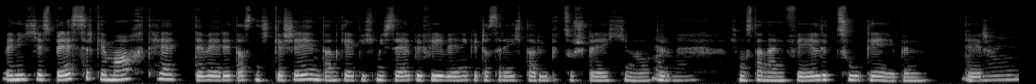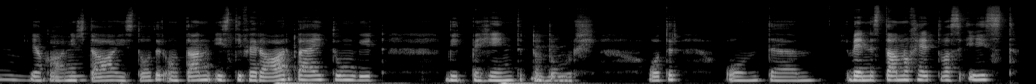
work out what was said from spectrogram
wenn ich es besser gemacht hätte, wäre das nicht geschehen, dann gebe ich mir selber viel weniger das Recht, darüber zu sprechen, oder? Mhm. Ich muss dann einen Fehler zugeben, der mhm. ja gar mhm. nicht da ist, oder? Und dann ist die Verarbeitung wird, wird behindert mhm. dadurch, oder? Und ähm, wenn es dann noch etwas ist,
